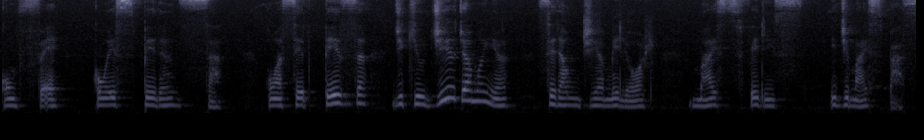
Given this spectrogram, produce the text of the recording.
com fé, com esperança, com a certeza de que o dia de amanhã será um dia melhor, mais feliz e de mais paz.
